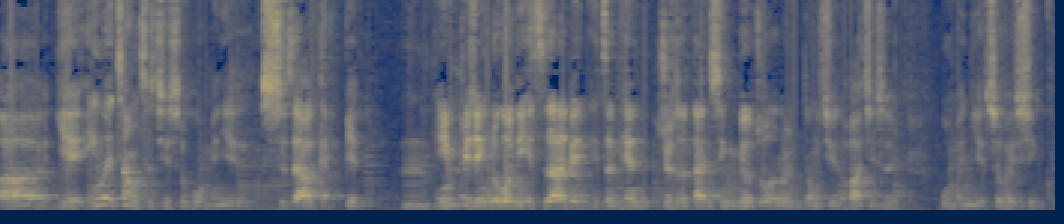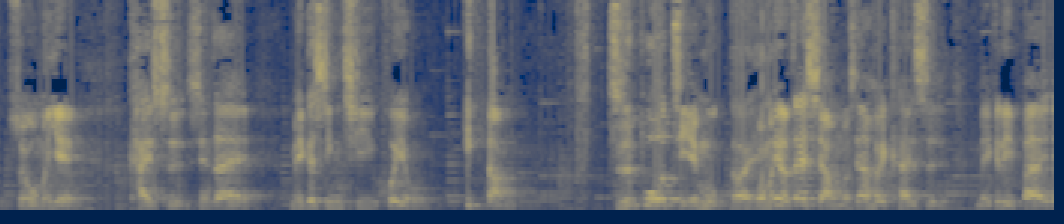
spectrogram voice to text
呃，也因为这样子，其实我们也是在要改变。嗯，因为毕竟如果你一直在那边一整天，就是担心没有做任何东西的话，其实我们也是会辛苦。所以我们也开始现在每个星期会有一档直播节目。对，我们有在想，我们现在会开始每个礼拜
